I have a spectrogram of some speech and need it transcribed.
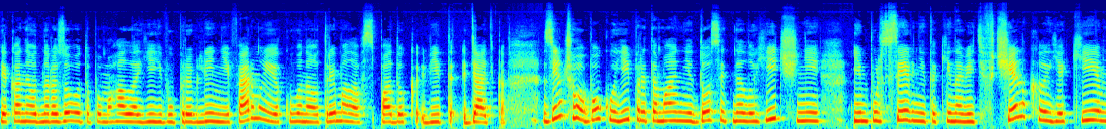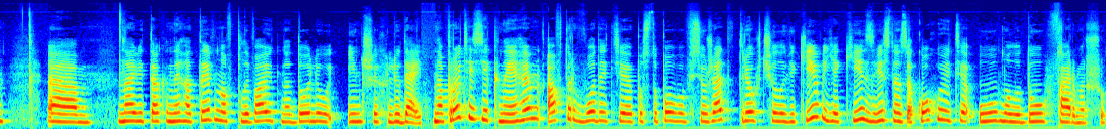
яка неодноразово допомагала їй в управлінні фермою, яку вона отримала в спадок від дядька. З іншого боку, їй притаманні досить нелогічні, імпульсивні такі навіть вчинки, які. Е, навіть так негативно впливають на долю інших людей. На протязі книги автор вводить е, поступово в сюжет трьох чоловіків, які, звісно, закохуються у молоду фермершу.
